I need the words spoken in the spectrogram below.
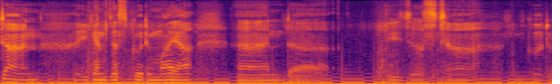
done you can just go to Maya and uh, you just uh, go to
